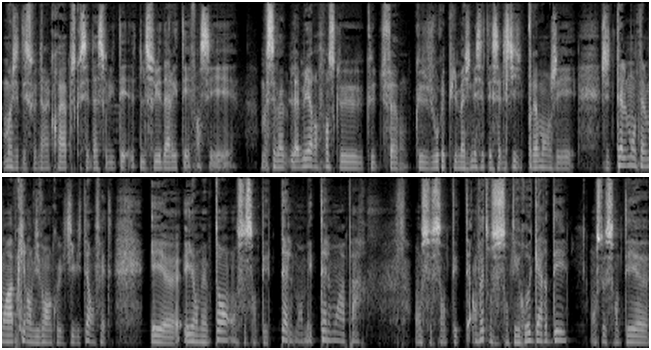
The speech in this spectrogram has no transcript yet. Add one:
moi j'ai des souvenirs incroyables parce que c'est de la solidarité. Enfin, c'est, moi c'est la meilleure enfance que que, enfin, que j'aurais pu imaginer, c'était celle-ci. Vraiment, j'ai, j'ai tellement tellement appris en vivant en collectivité en fait. Et euh, et en même temps, on se sentait tellement, mais tellement à part. On se sentait, en fait, on se sentait regardé. On se sentait, euh,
